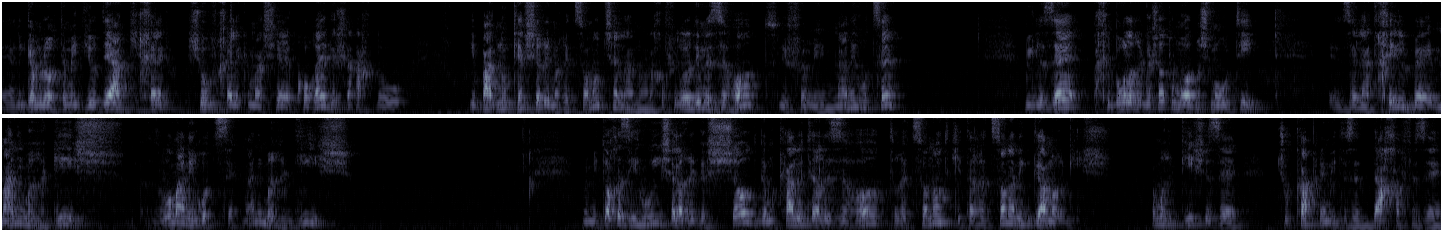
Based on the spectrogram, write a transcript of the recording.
אני גם לא תמיד יודע, כי חלק, שוב, חלק ממה שקורה זה שאנחנו איבדנו קשר עם הרצונות שלנו, אנחנו אפילו לא יודעים לזהות לפעמים מה אני רוצה. בגלל זה החיבור לרגשות הוא מאוד משמעותי. זה להתחיל במה אני מרגיש, עזבו מה אני רוצה, מה אני מרגיש. ומתוך הזיהוי של הרגשות גם קל יותר לזהות רצונות, כי את הרצון אני גם מרגיש. לא מרגיש איזה תשוקה פנימית, איזה דחף, איזה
